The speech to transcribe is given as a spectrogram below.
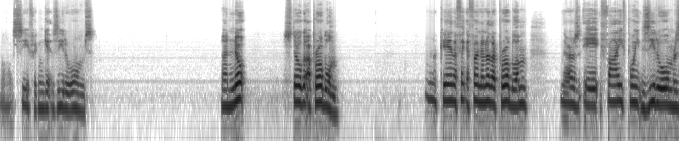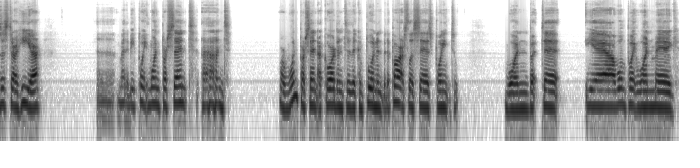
Well, let's see if I can get zero ohms. And uh, no, still got a problem. Okay, and I think I found another problem. There's a 5.0 ohm resistor here. Uh, to be 0.1% and or 1% according to the component, but the parts list says 0.1, but uh, yeah, 1.1 meg.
